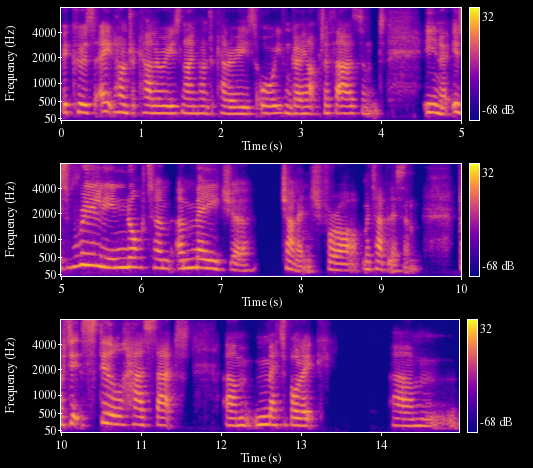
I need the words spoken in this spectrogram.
because 800 calories, 900 calories, or even going up to 1,000, you know, is really not a, a major challenge for our metabolism, but it still has that um, metabolic um,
